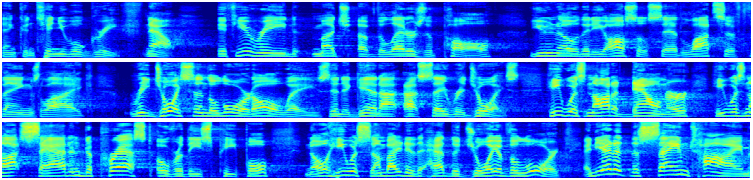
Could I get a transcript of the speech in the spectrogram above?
and continual grief. Now, if you read much of the letters of Paul, you know that he also said lots of things like, Rejoice in the Lord always. And again, I, I, say rejoice. He was not a downer. He was not sad and depressed over these people. No, he was somebody that had the joy of the Lord. And yet at the same time,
